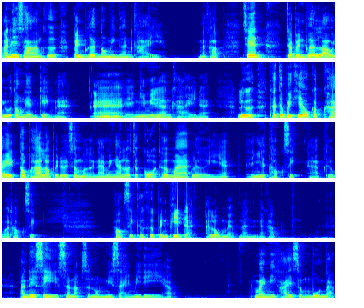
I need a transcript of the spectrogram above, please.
อันที่ 3 คือเป็นเพื่อนต้องมีเงื่อนไขนะครับเช่นจะเป็นเพื่อนเราอยู่ต้องเรียนเก่งนะอ่าอย่างนี้มีเงื่อนไขนะหรือถ้าจะไปเที่ยวกับใครต้องพาเราไปด้วยเสมอนะ ไม่งั้นเราจะโกรธเธอมากเลยอย่างเงี้ยอย่างนี้ toxic นะครับถือว่า toxic toxic ก็คือเป็นพิษอะอารมณ์แบบนั้นนะครับ อันที่ 4 สนับสนุนนิสัยไม่ดีครับ ไม่มีใครสมบูรณ์แบบ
